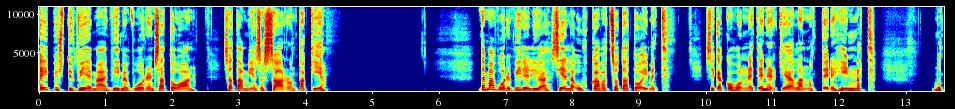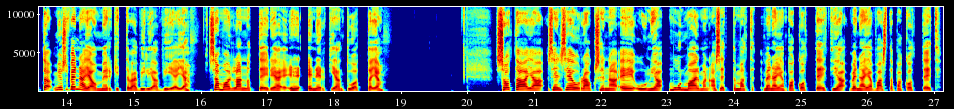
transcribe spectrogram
ei pysty viemään viime vuoden satoaan satamiensa saarron takia – Tämän vuoden viljelyä siellä uhkaavat sotatoimet sekä kohonneet energia- ja lannoitteiden hinnat. Mutta myös Venäjä on merkittävä viljanviejä, samoin lannoitteiden ja e-, energian tuottaja. Sota ja sen seurauksena EUn ja muun maailman asettamat Venäjän pakotteet ja Venäjän vastapakotteet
